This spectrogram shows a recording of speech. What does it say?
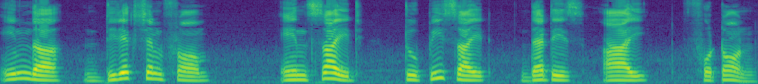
in the direction from n side to p side that is I photon.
